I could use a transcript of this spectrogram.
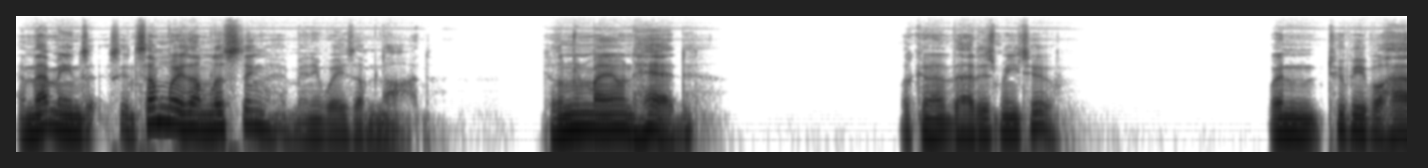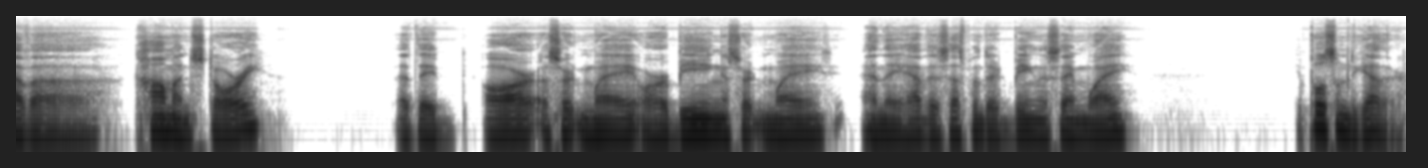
And that means in some ways I'm listening, in many ways I'm not. Because I'm in my own head looking at that is me too. When two people have a common story that they are a certain way or are being a certain way and they have the assessment they're being the same way, it pulls them together.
